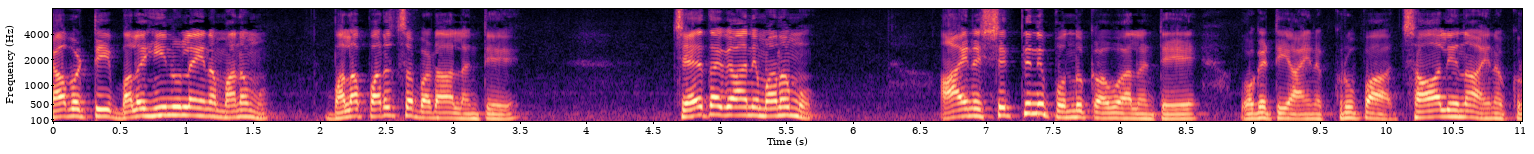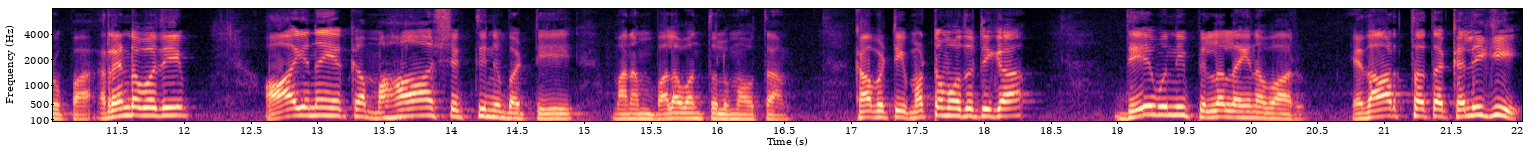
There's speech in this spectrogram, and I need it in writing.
కాబట్టి బలహీనులైన మనము బలపరచబడాలంటే చేతగాని మనము ఆయన శక్తిని పొందుకోవాలంటే ఒకటి ఆయన కృప చాలిన ఆయన కృప. రెండవది ఆయన యొక్క మహాశక్తిని బట్టి మనం బలవంతులమవుతాం. కాబట్టి మొట్టమొదటిగా దేవుని పిల్లలైన వారు యథార్థత కలిగి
